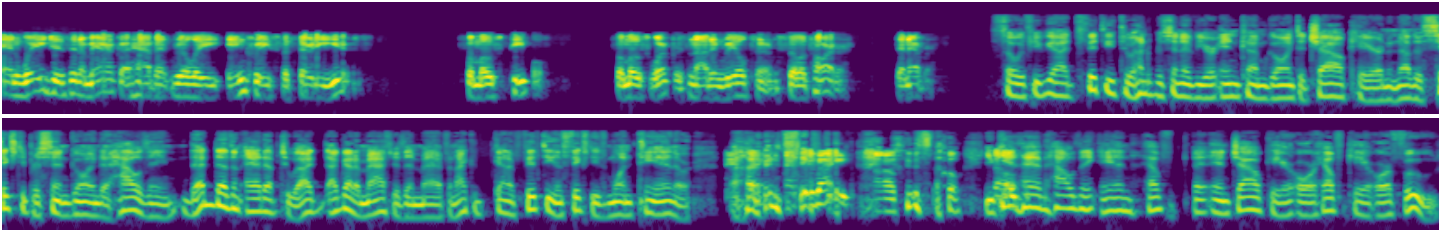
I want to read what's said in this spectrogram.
And wages in America haven't really increased for 30 years for most people for most workers, not in real terms. So it's harder than ever. So if you've got 50 to 100% of your income going to child care and another 60% going to housing, that doesn't add up to, it. I, have got a master's in math and I could kind of 50 and 60 is 110 or 160. right. Um, so you so, can't have housing and health and child care or health care or food.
